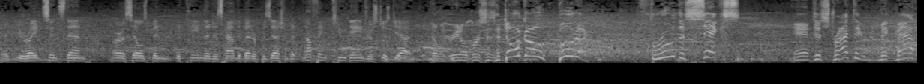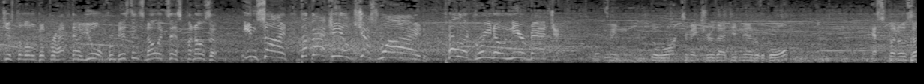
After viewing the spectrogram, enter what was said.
But you're right, since then, RSL has been the team that has had the better possession, but nothing too dangerous just yet. Pellegrino versus Hidalgo. Bouda through the six and distracting MacMath just a little bit, perhaps. Now Yueill from distance. No, it's Espinoza. Inside. The backheel just wide. Magic. Doing the work to make sure that didn't enter the goal. Espinoza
